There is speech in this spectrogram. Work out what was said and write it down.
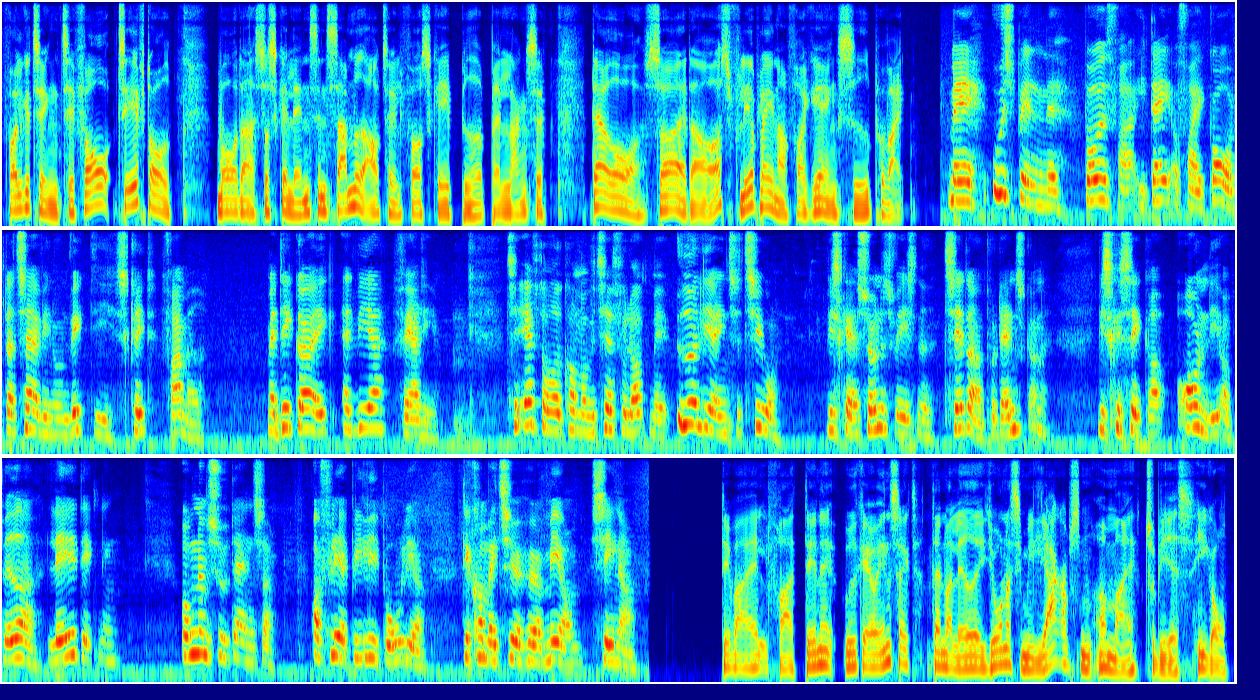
Folketinget til, for, til efteråret, hvor der så skal landes en samlet aftale for at skabe bedre balance. Derudover så er der også flere planer fra regeringens side på vej. Med udspillene, både fra i dag og fra i går, der tager vi nogle vigtige skridt fremad. Men det gør ikke, at vi er færdige. Til efteråret kommer vi til at følge op med yderligere initiativer. Vi skal have sundhedsvæsenet tættere på danskerne. Vi skal sikre ordentlig og bedre lægedækning, ungdomsuddannelser og flere billige boliger. Det kommer I til at høre mere om senere. Det var alt fra denne udgave af Indsigt. Den var lavet af Jonas Emil Jacobsen og mig, Tobias Hegård.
